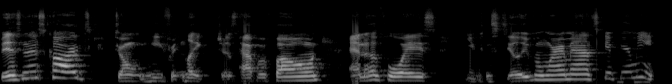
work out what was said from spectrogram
business cards. You don't even like just have a phone and a voice. You can still even wear a mask if you're me.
